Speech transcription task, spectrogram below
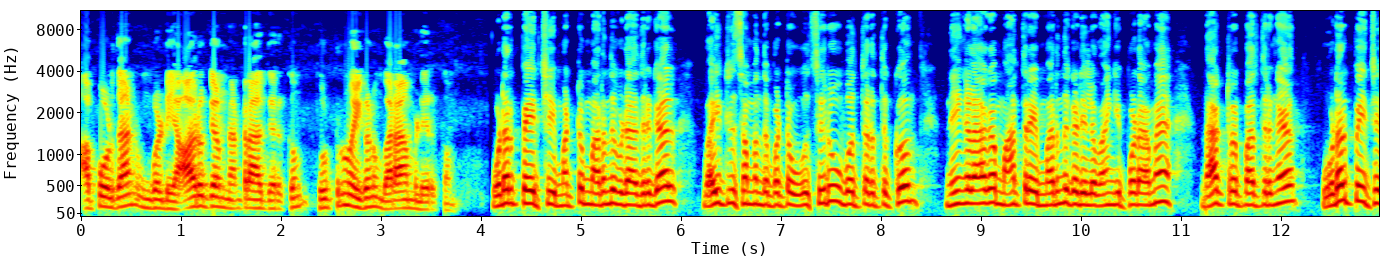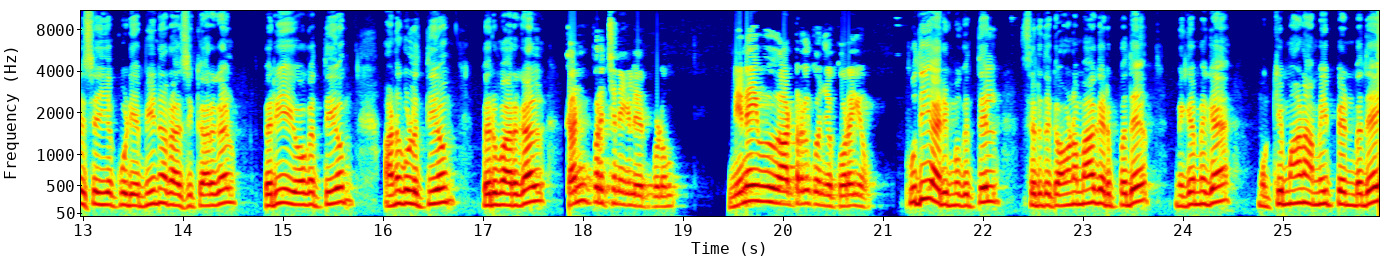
அப்பொழுதுதான் உங்களுடைய ஆரோக்கியம் நன்றாக இருக்கும். தொற்று நோய்களும் வராமல் இருக்கும். உடற்பயிற்சி மட்டும் மறந்து விடாதீர்கள். வயிற்று சம்பந்தப்பட்ட சிறு உபத்திரத்துக்கும் நீங்களாக மாத்திரை மருந்து கடையில் வாங்கி போடாமல் டாக்டரை பார்த்துருங்க உடற்பயிற்சி செய்யக்கூடிய மீன ராசிக்காரர்கள் பெரிய யோகத்தையும் அனுகூலத்தையும் பெறுவார்கள். கண் பிரச்சனைகள் ஏற்படும். நினைவு ஆற்றல் கொஞ்சம் குறையும். புதிய அறிமுகத்தில் சிறிது கவனமாக இருப்பது மிக மிக முக்கியமான அமைப்பு என்பதை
